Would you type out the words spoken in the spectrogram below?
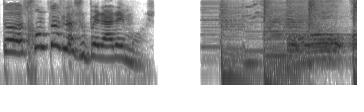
Todos juntos lo superaremos. Ya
